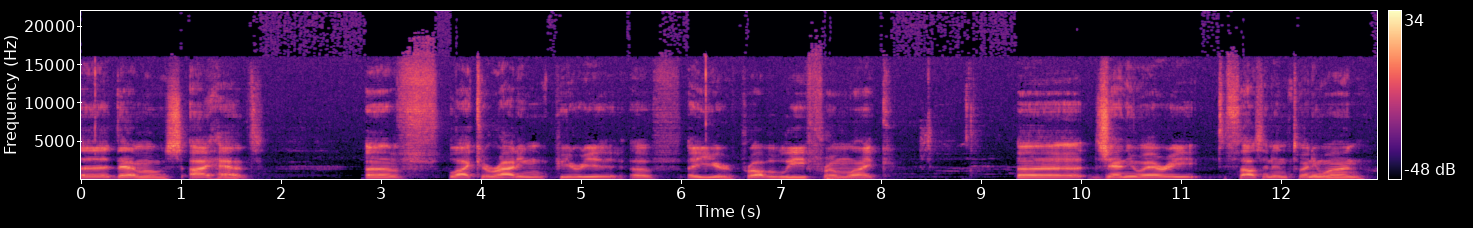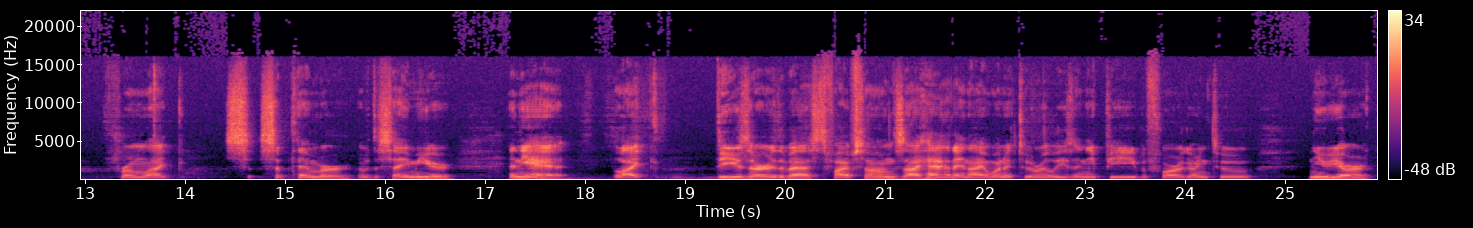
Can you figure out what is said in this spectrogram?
uh, demos I had of like a writing period of a year probably from like uh January 2021 from like S- September of the same year. And yeah like these are the best five songs I had and I wanted to release an EP before going to New York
